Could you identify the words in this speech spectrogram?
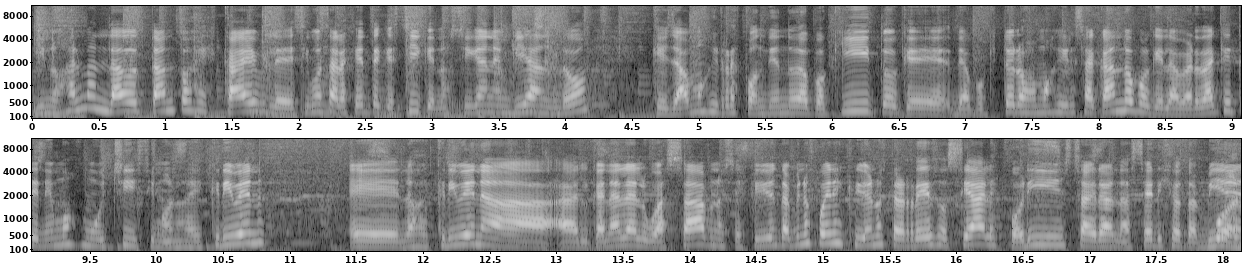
y nos han mandado tantos Skype, le decimos a la gente que sí, que nos sigan enviando que ya vamos a ir respondiendo de a poquito, que de a poquito los vamos a ir sacando, porque la verdad que tenemos muchísimos. Nos escriben, eh, nos escriben al canal, al WhatsApp, nos escriben, también nos pueden escribir en nuestras redes sociales, por Instagram, a Sergio también,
